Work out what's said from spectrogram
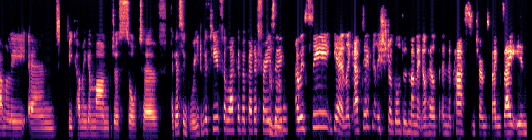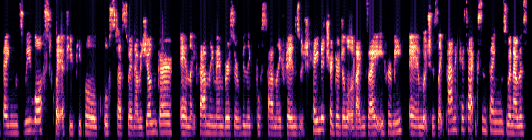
Emily and becoming a mum just sort of, I guess, agreed with you for lack of a better mm-hmm. phrasing? Mm-hmm. I would say, yeah, like I've definitely struggled with my mental health in the past in terms of anxiety and things. We lost quite a few people close to us when I was younger, and like family members or really close family friends, which kind of triggered a lot of anxiety for me, um, which was like panic attacks and things when I was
